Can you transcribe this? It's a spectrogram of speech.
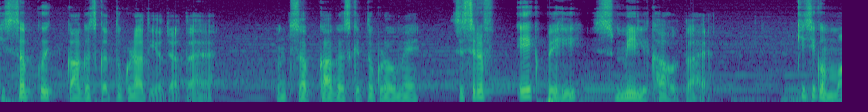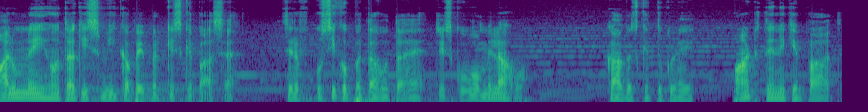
कि सबको एक कागज़ का टुकड़ा दिया जाता है। उन सब कागज़ के टुकड़ों में से सिर्फ़ एक पे ही स्मी लिखा होता है। किसी को मालूम नहीं होता कि स्मी का पेपर किसके पास है। सिर्फ़ उसी को पता होता है जिसको वो मिला हो। कागज़ के टुकड़े बांट देने के बाद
